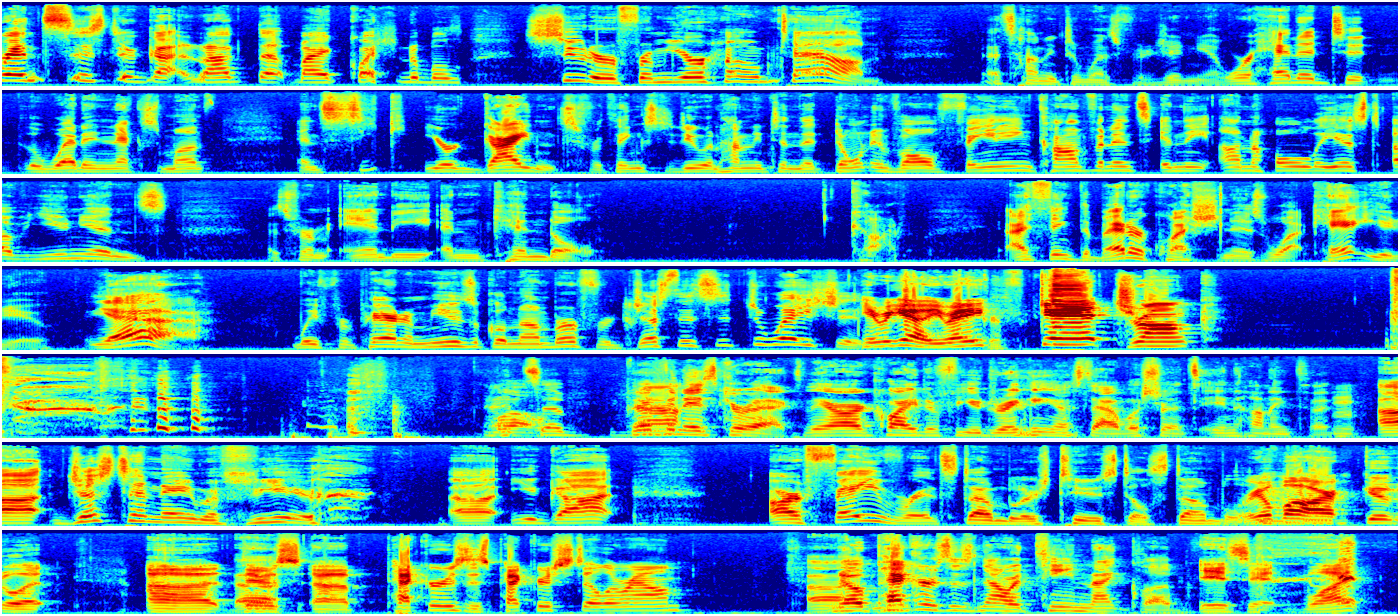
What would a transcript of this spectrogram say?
friend's sister got knocked up by a questionable suitor from your hometown. That's Huntington, West Virginia. We're headed to the wedding next month and seek your guidance for things to do in Huntington that don't involve feigning confidence in the unholiest of unions. That's from Andy and Kendall. God, I think the better question is what can't you do? Yeah. We've prepared a musical number for just this situation. Here we go. You ready? Get drunk. That's well, a Griffin is correct. There are quite a few drinking establishments in Huntington. Uh, just to name a few, uh, you got our favorite stumblers too, still stumbling. Real bar. Google it. Uh, there's uh, Peckers. Is Peckers still around? Uh, no, Peckers is now a teen nightclub. Is it what?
